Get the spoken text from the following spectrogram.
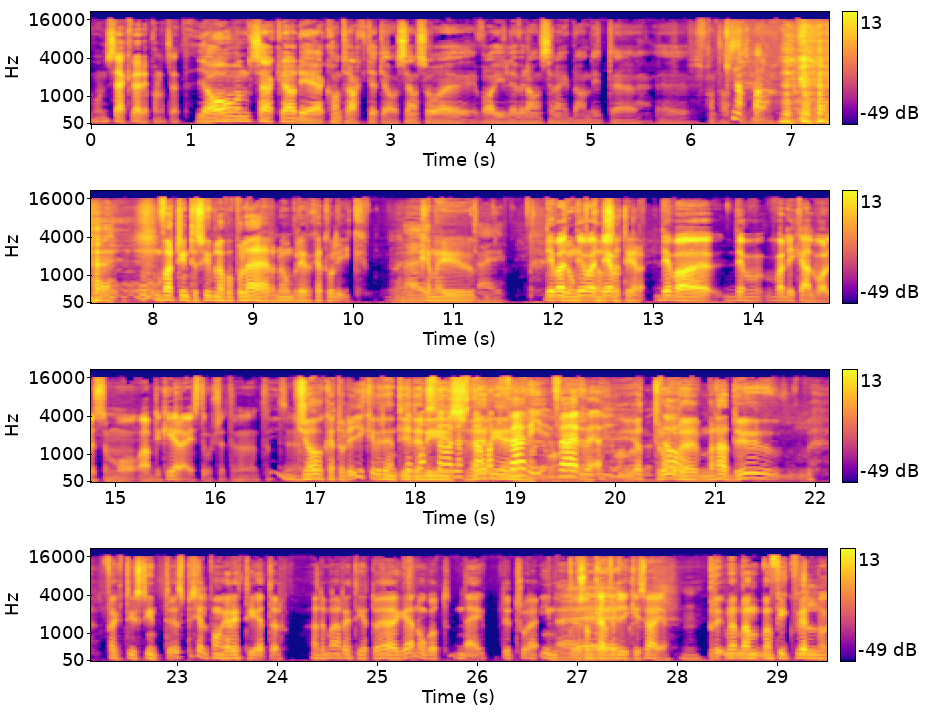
hon säkrar det på något sätt. Ja, hon säkrade det kontraktet ja. Sen så eh, var ju leveranserna ibland inte eh, fantastiskt Knappa. bra. hon vart inte så himla populär när hon blev katolik. Nej. kan man ju Nej. Det var, det, var, det, konstatera. det, var, det var lika allvarligt som att abdikera i stort sett. Ja, katoliker vid den Det tiden måste i ha nästan Sverige. varit värre. Jag tror Ja. det. Man hade ju faktiskt inte speciellt många rättigheter. Hade man rättighet att äga något? Nej, det tror jag inte. Nej. Som katolik i Sverige. Mm. Man, man, man fick väl eh,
